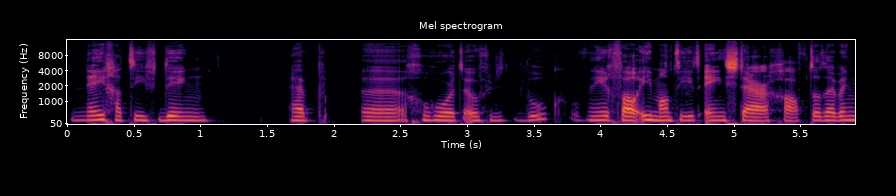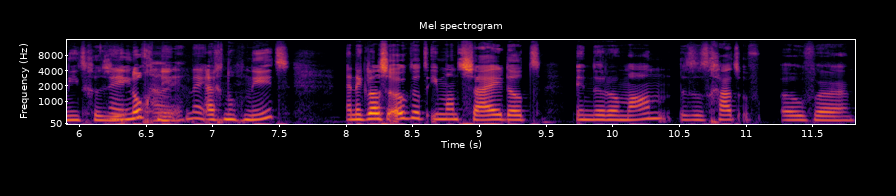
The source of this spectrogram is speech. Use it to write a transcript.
negatief ding heb eh, gehoord over dit boek. Of in ieder geval iemand die het één ster gaf. Dat heb ik niet gezien. Nee, nog Oh, niet. Nee. Echt nog niet. En ik las ook dat iemand zei dat in de roman dat het gaat ov- over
